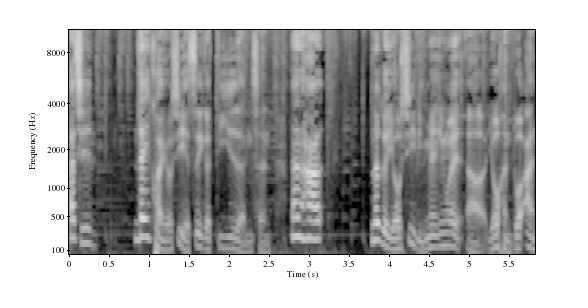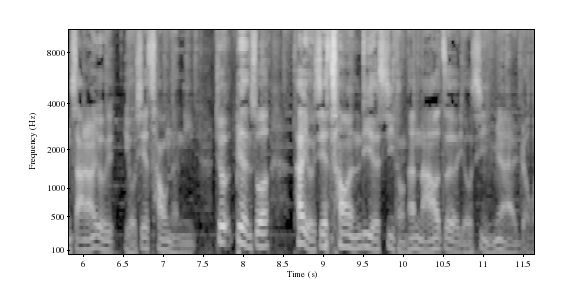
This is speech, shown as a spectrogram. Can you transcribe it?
它其实那一款游戏也是一个第一人称，但是它那个游戏里面因为呃有很多暗杀，然后有有些超能力，就变成说他有一些超能力的系统，他拿到这个游戏里面来融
